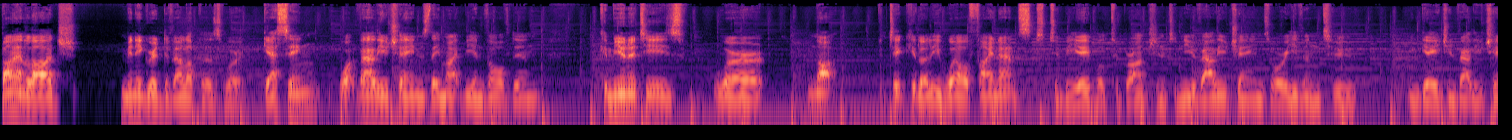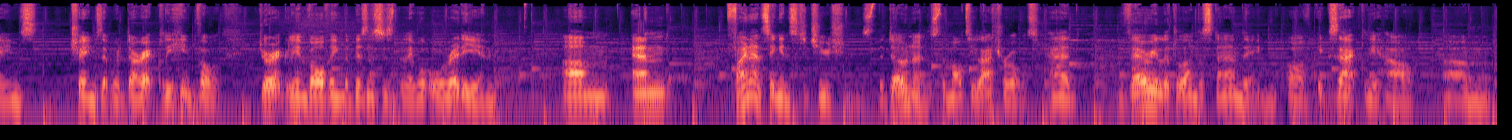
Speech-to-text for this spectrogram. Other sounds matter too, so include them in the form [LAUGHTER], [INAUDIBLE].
by and large, mini grid developers were guessing what value chains they might be involved in. Communities were not particularly well financed to be able to branch into new value chains or even to engage in value chains chains that were directly [LAUGHS] involved directly involving the businesses that they were already in. Um, and financing institutions, the donors, the multilaterals, had very little understanding of exactly how um,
